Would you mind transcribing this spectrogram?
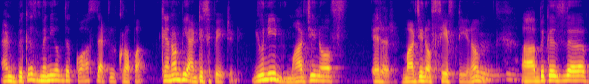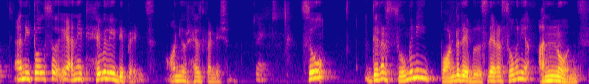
and because many of the costs that will crop up cannot be anticipated, you need margin of error, margin of safety, you know, uh, because, uh, and it also, and it heavily depends on your health condition. Right. So there are so many ponderables, there are so many unknowns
